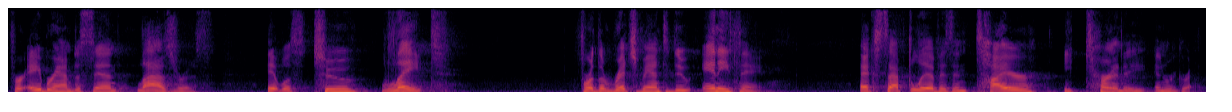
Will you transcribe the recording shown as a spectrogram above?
for Abraham to send Lazarus it was too late for the rich man to do anything except live his entire eternity in regret.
